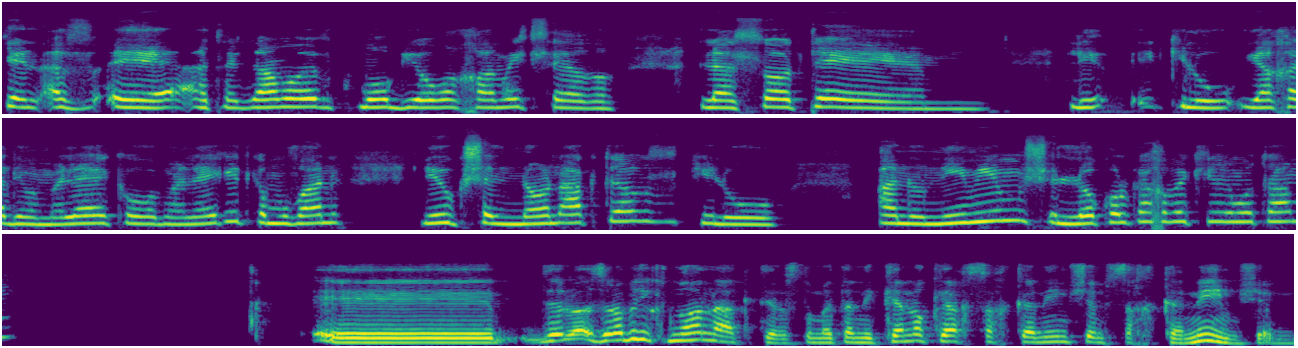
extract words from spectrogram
כן, אז אה, אתה גם אוהב כמו גיורא חמיצר לעשות לי, כאילו יחד עם המלאק או המלאקית כמובן ליהוק של non actors, כאילו אנונימיים שלא כל כך מכירים אותם. אה, זה לא, זה לא בדיוק non actor, זאת אומרת, אני כן לוקח שחקנים שהם שחקנים, שהם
